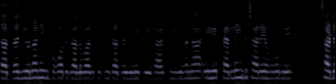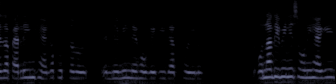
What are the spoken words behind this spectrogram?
ਦਾਦਾ ਜੀ ਉਹਨਾਂ ਨੇ ਵੀ ਬਹੁਤ ਗੱਲਬਾਤ ਕੀਤੀ। ਦਾਦਾ ਜੀ ਨੇ ਕਿਹਾ ਕਿ ਹਨਾ ਇਹ ਪਹਿਲਾਂ ਹੀ ਵਿਚਾਰੇ ਉਹ ਨੇ। ਸਾਡੇ ਤਾਂ ਪਹਿਲਾਂ ਹੀ ਨਹੀਂ ਹੈਗਾ ਪੁੱਤ। ਇੰਨੇ ਮਹੀਨੇ ਹੋ ਗਏ ਕਿ ਡੈਥ ਹੋਈ ਨੂੰ। ਉਹਨਾਂ ਦੀ ਵੀ ਨਹੀਂ ਸੁਣੀ ਹੈਗੀ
